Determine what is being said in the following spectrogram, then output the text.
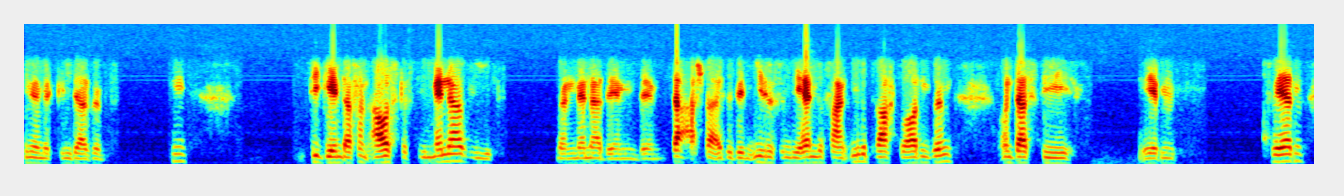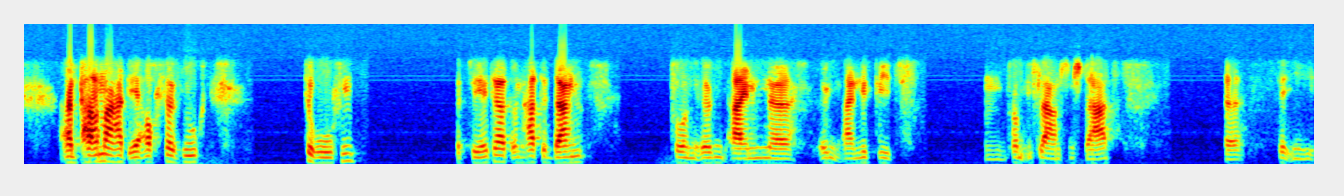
Mitglieder sind. Die gehen davon aus, dass die Männer, wie wenn Männer dem, dem Daesh, also dem ISIS in die Hände fallen, umgebracht worden sind und dass die eben werden. Ein paar Mal hat er auch versucht zu rufen, erzählt hat und hatte dann von irgendeinem äh, irgendein Mitglied vom Islamischen Staat, äh, der ihn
